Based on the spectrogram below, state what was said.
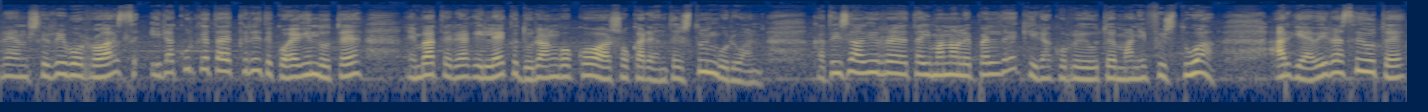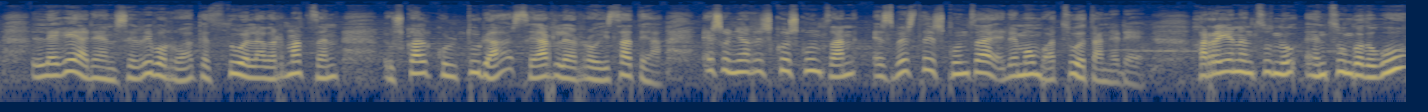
kulturaren zirriborroaz, irakurketa kritikoa egin dute, hainbat eragilek Durangoko asokaren testu inguruan. Katiz Agirre eta Imanol Epeldek irakurri dute manifestua. Argi adirazi dute, legearen zirriborroak ez duela bermatzen euskal kultura zehar lerro izatea. Ez oinarrizko eskuntzan, ez beste eskuntza eremon batzuetan ere. Jarraien entzundu, entzungo dugu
